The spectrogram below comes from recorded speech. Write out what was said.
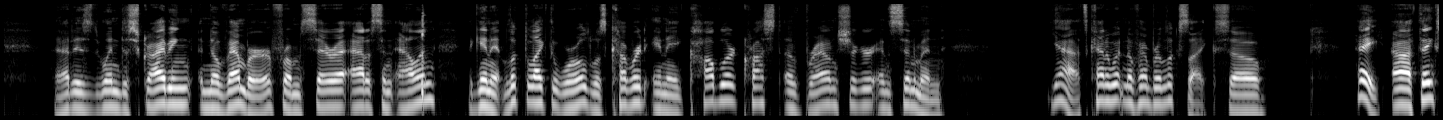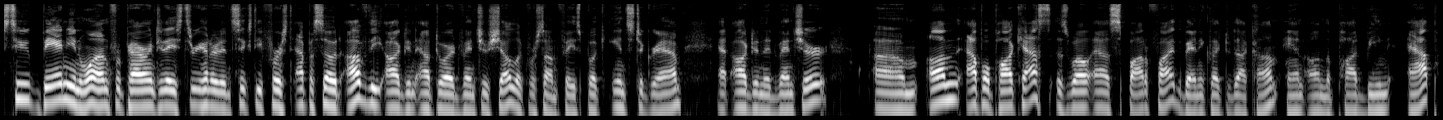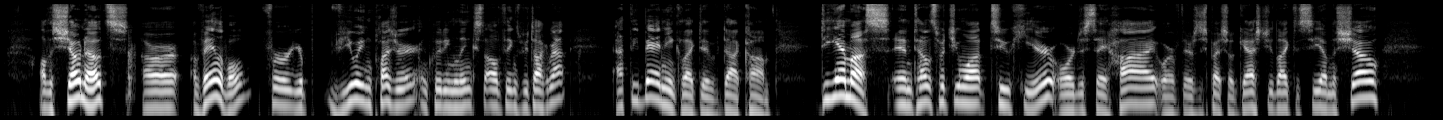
That is when describing November from Sarah Addison Allen. Again, it looked like the world was covered in a cobbler crust of brown sugar and cinnamon. Yeah, it's kind of what November looks like. So, hey, uh, thanks to Banyan One for powering today's 361st episode of the Ogden Outdoor Adventure Show. Look for us on Facebook, Instagram at Ogden Adventure, um, on Apple Podcasts, as well as Spotify, thebandioncollective.com, and on the Podbean app. All the show notes are available for your viewing pleasure, including links to all the things we talk about at thebandioncollective.com. DM us and tell us what you want to hear, or just say hi, or if there's a special guest you'd like to see on the show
